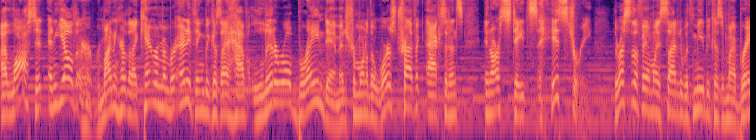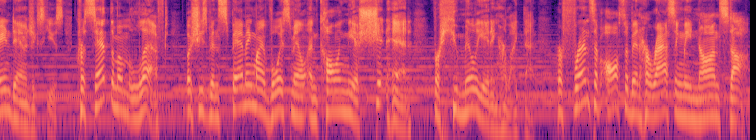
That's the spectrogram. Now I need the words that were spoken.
I lost it and yelled at her, reminding her that I can't remember anything because I have literal brain damage from one of the worst traffic accidents in our state's history. The rest of the family sided with me because of my brain damage excuse. Chrysanthemum left, but she's been spamming my voicemail and calling me a shithead for humiliating her like that. Her friends have also been harassing me nonstop.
